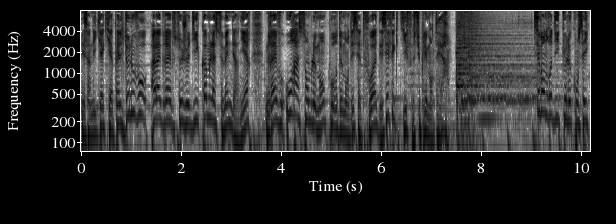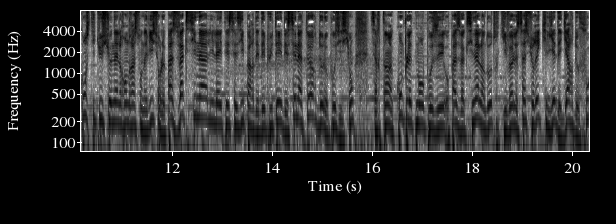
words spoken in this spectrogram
Des syndicats qui appellent de nouveau à la grève ce jeudi comme la semaine dernière. Grève ou rassemblement pour demander cette fois des effectifs supplémentaires. C'est vendredi que le Conseil constitutionnel rendra son avis sur le pass vaccinal. Il a été saisi par des députés et des sénateurs de l'opposition. Certains complètement opposés au pass vaccinal, d'autres qui veulent s'assurer qu'il y ait des garde-fous.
